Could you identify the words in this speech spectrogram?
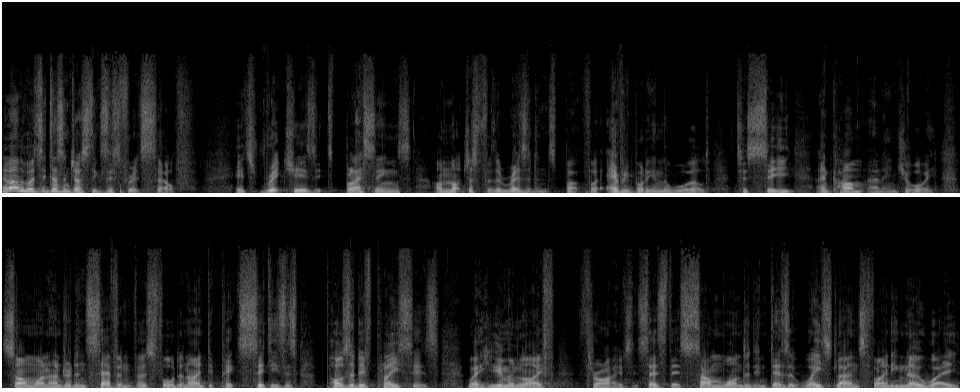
In other words, it doesn't just exist for itself. Its riches, its blessings are not just for the residents, but for everybody in the world to see and come and enjoy. Psalm 107, verse 4 to 9, depicts cities as positive places where human life thrives. It says this Some wandered in desert wastelands, finding no way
